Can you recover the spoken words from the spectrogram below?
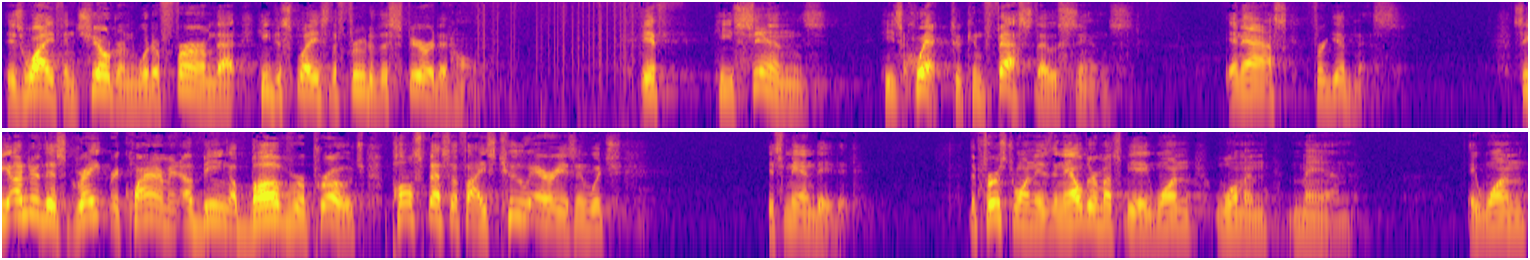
His wife and children would affirm that he displays the fruit of the Spirit at home. If he sins, he's quick to confess those sins and ask forgiveness. See, under this great requirement of being above reproach, Paul specifies two areas in which it's mandated. The first one is an elder must be a one woman man. A one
